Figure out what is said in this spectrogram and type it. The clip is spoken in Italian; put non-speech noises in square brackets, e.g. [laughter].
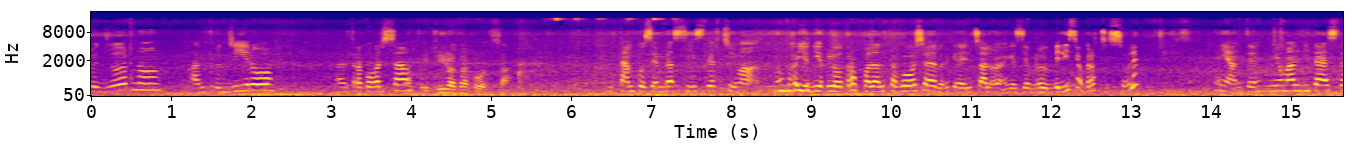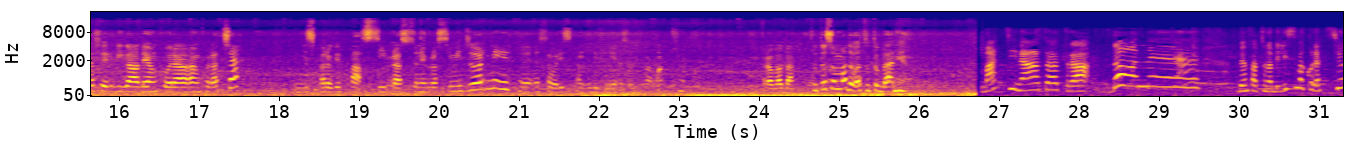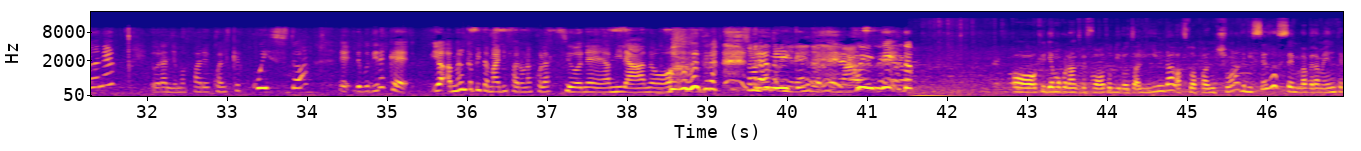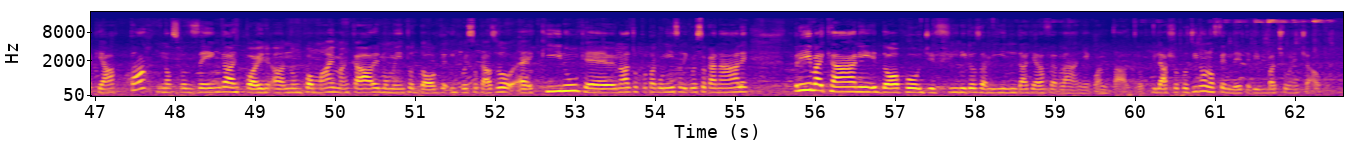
altro giorno, altro giro, altra corsa. Altro giro, altra corsa. Il tempo sembra assisterci, ma non voglio dirlo troppo ad alta voce perché il cielo non è che sia proprio bellissimo, però c'è sole. E niente, il mio mal di testa cervicale ancora, ancora c'è, quindi spero che passi presto nei prossimi giorni e stavo rischiando di finire sotto la macchina. Però vabbè, tutto sommato va tutto bene. Mattinata tra donne! Abbiamo fatto una bellissima colazione. E ora andiamo a fare qualche acquisto. E devo dire che io, a me non capita mai di fare una colazione a Milano. [laughs] Tra, Sono tra amiche. venire io da Roma. Quindi do- Oh, chiudiamo con altre foto di Rosalinda, la sua panciona che di distesa sembra veramente piatta, il nostro Zenga e poi eh, non può mai mancare il momento dog, in questo caso è Kinu che è un altro protagonista di questo canale, prima i cani e dopo Geffini, Rosalinda, Chiara Ferragni e quant'altro. Vi lascio così, non offendetevi, un bacione, ciao.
